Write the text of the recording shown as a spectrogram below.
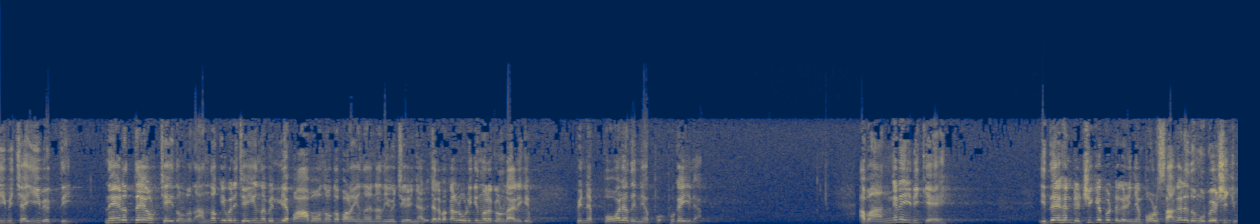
ജീവിച്ച ഈ വ്യക്തി നേരത്തെ ചെയ്തുകൊണ്ടിരുന്ന അന്നൊക്കെ ഇവർ ചെയ്യുന്ന വലിയ പാപം എന്നൊക്കെ പറയുന്നത് എന്നാന്ന് ചോദിച്ചു കഴിഞ്ഞാൽ ചിലപ്പോൾ കള്ളു കുടിക്കുന്നവരൊക്കെ ഉണ്ടായിരിക്കും. പിന്നെ പോലെ തന്നെ പുകയില്ല അപ്പൊ അങ്ങനെ ഇരിക്കെ ഇദ്ദേഹം രക്ഷിക്കപ്പെട്ട് കഴിഞ്ഞപ്പോൾ സകലതും ഉപേക്ഷിച്ചു.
